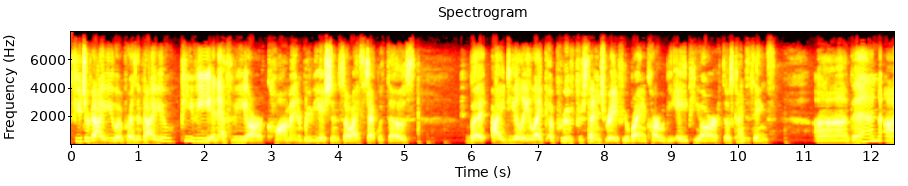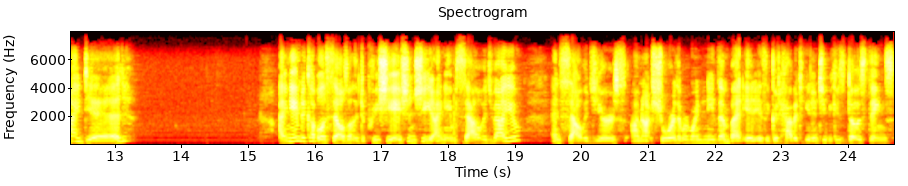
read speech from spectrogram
future value and present value, PV and FV are common abbreviations, so I stuck with those. But ideally, like approved percentage rate if you're buying a car would be APR, those kinds of things. Uh, then I did. I named a couple of cells on the depreciation sheet. I named salvage value and salvage years. I'm not sure that we're going to need them, but it is a good habit to get into because those things,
